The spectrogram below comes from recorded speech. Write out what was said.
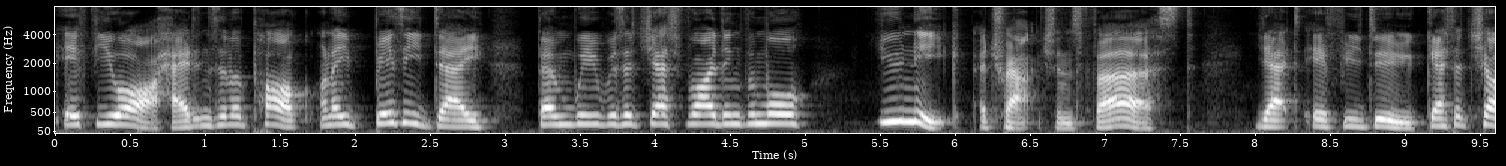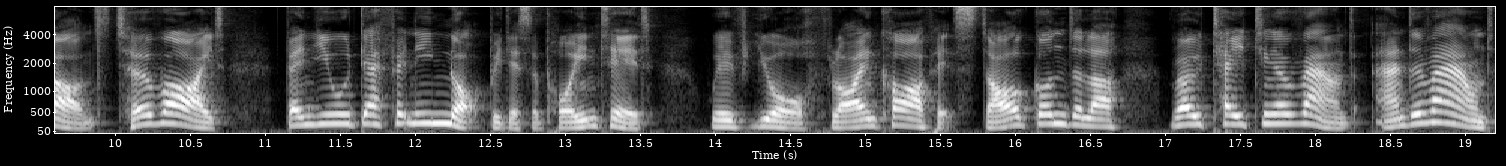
if you are heading to the park on a busy day, then we would suggest riding the more unique attractions first. Yet, if you do get a chance to ride, then you will definitely not be disappointed with your flying carpet style gondola rotating around and around,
